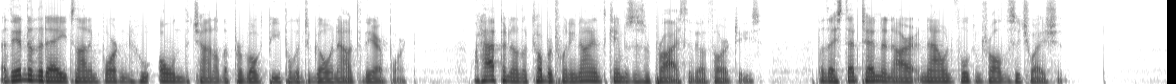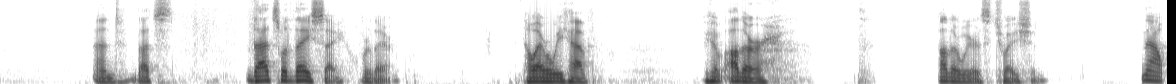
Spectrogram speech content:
At the end of the day, it's not important who owned the channel that provoked people into going out to the airport. What happened on October 29th came as a surprise to the authorities but they stepped in and are now in full control of the situation. And that's that's what they say over there. However, we have we have other other weird situation. Now,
